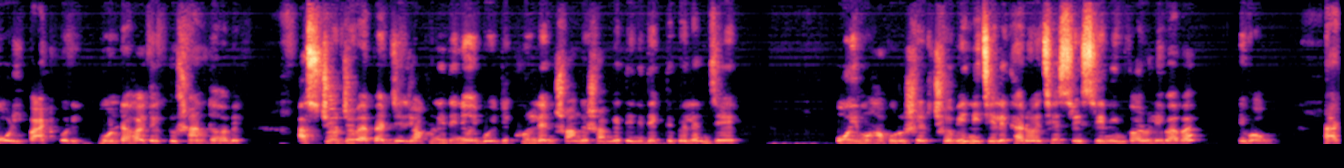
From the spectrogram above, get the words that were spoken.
পড়ি, পাঠ করি। মনটা হয়তো একটু শান্ত হবে। আশ্চর্য ব্যাপার যে, যখনই তিনি ওই বইটি খুললেন, সঙ্গে সঙ্গে তিনি দেখতে পেলেন যে ওই মহাপুরুষের ছবি নিচে লেখা রয়েছে, শ্রী শ্রী নিমকরলি বাবা এবং তার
